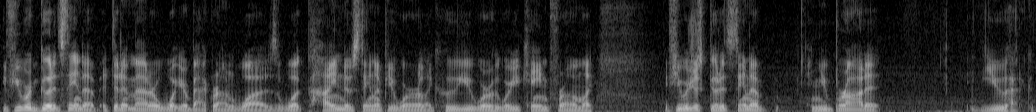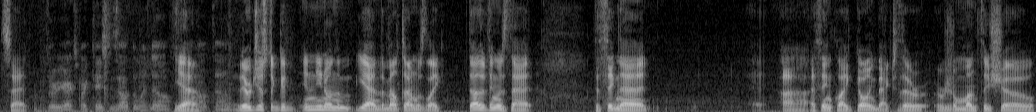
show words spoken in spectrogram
If you were good at stand up, it didn't matter what your background was, what kind of stand up you were, like who you were, who, where you came from. Like, if you were just good at stand up and you brought it, you had a good set. Throw your expectations out the window. Yeah. meltdown. They were just a good, and you know, in the yeah, the meltdown was like the other thing was that the thing that uh, I think like going back to the original monthly show,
